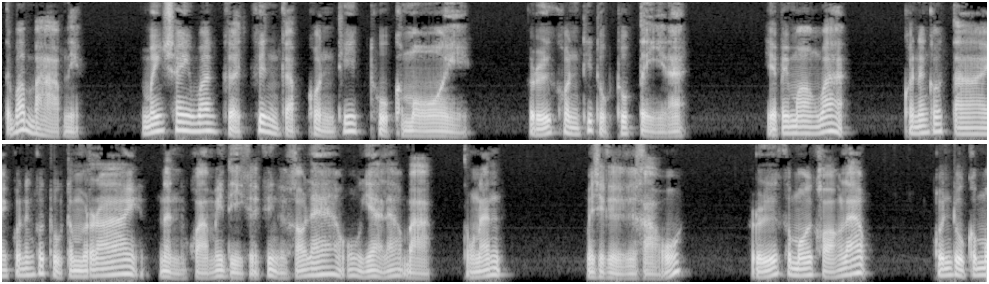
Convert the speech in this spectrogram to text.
แต่ว่าบาปเนี่ยไม่ใช่ว่าเกิดขึ้นกับคนที่ถูกขโมย หรือคนที่ถูกทุบตีนะ อย่าไปมองว่า คนนั้นเขาตาย คนนั้นเขาถูกทำร้าย นั่นความไม่ดีเกิดขึ้นกับเขาแล้ว โอ้แย่แล้วบาปตรงนั้น ไม่ใช่เกิดกับเขา หรือขโมยของแล้ว คนถูกขโม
